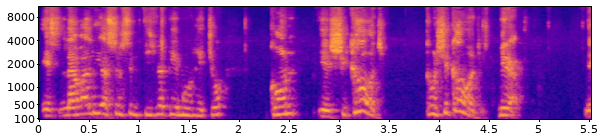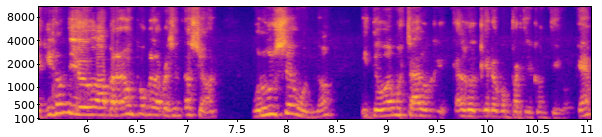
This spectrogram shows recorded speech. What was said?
es la validación científica que hemos hecho con el Shakeology. Con Shakeology. Mira, y aquí es donde yo voy a parar un poco la presentación por un segundo y te voy a mostrar algo que, algo que quiero compartir contigo. ¿okay?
